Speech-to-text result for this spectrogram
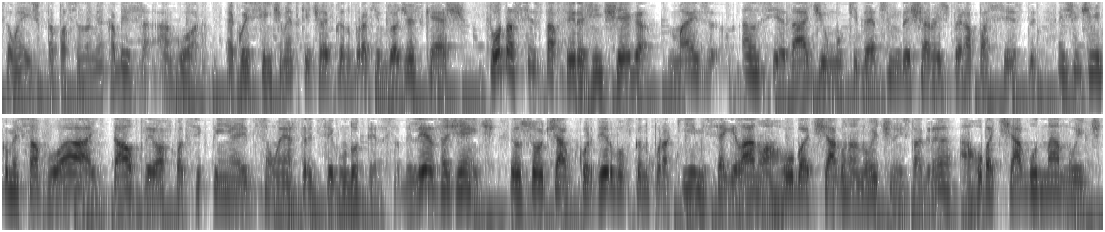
Então é isso que tá passando na minha cabeça agora. É com esse sentimento que a gente vai ficando por aqui do Dodgers Cash. Toda sexta-feira a gente chega, mas a ansiedade e o Mookie Betts não deixaram eu esperar pra sexta. Aí se o time começar a voar e tal, playoff pode ser que tenha edição extra de segunda ou terça. Beleza, gente? Eu sou o Thiago Cordeiro, vou ficando por aqui. Me segue lá no arroba Thiago na Noite no Instagram, arroba Thiago na Noite.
